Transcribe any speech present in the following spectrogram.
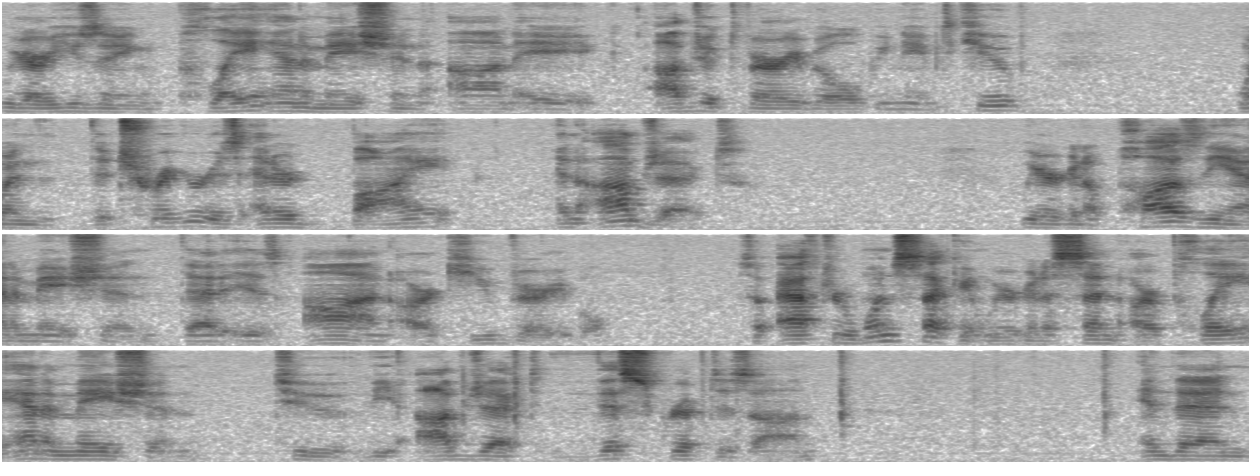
we are using play animation on a object variable we named cube. When the trigger is entered by an object, we are going to pause the animation that is on our cube variable. So after one second, we're going to send our play animation to the object this script is on. And then,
